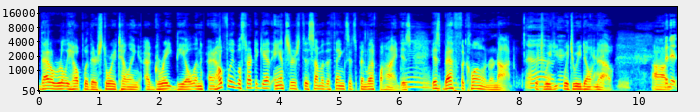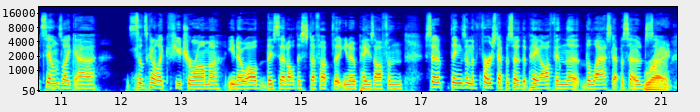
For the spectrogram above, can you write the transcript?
that'll really help with their storytelling a great deal. And, and hopefully, we'll start to get answers to some of the things that's been left behind. Is is Beth the clone or not? which we Mm. okay. which we don't know. Um, but it sounds like uh it sounds kind of like Futurama. You know, all they set all this stuff up that you know pays off and set up things in the first episode that pay off in the the last episode. Right. So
